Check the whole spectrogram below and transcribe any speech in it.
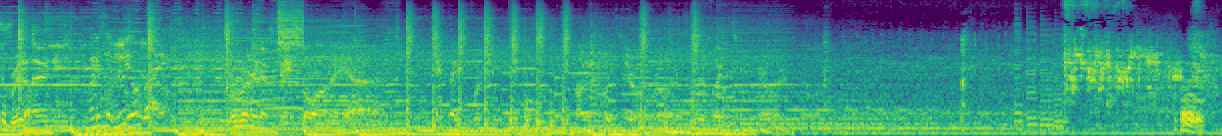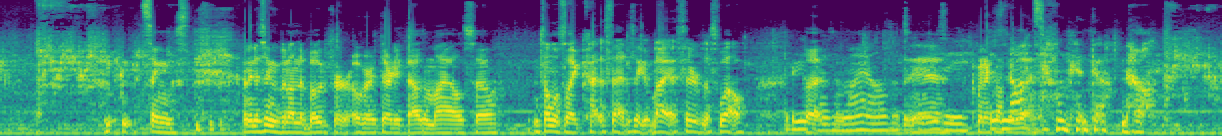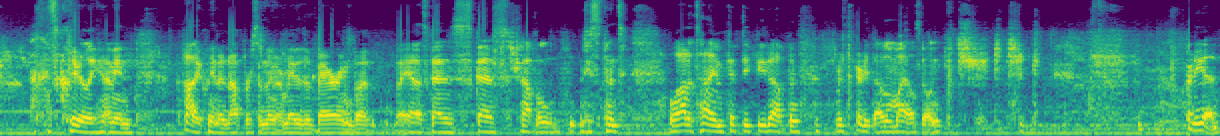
Yeah. burrito. What does it feel like? We're running a facial on a uh, anti-switching table on a foot zero roller. So there's like two rollers. Oh. this thing's, I mean, this thing's been on the boat for over 30,000 miles, so it's almost like kind of sad to say goodbye. It serves us well. 30,000 miles. That's Yeah, crazy. quite a Does not line. sound good though. No. It's clearly, I mean, probably clean it up or something, or maybe the bearing, but, but yeah, this guy's, this guy's traveled, he spent a lot of time 50 feet up and for 30,000 miles going. Pretty good.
